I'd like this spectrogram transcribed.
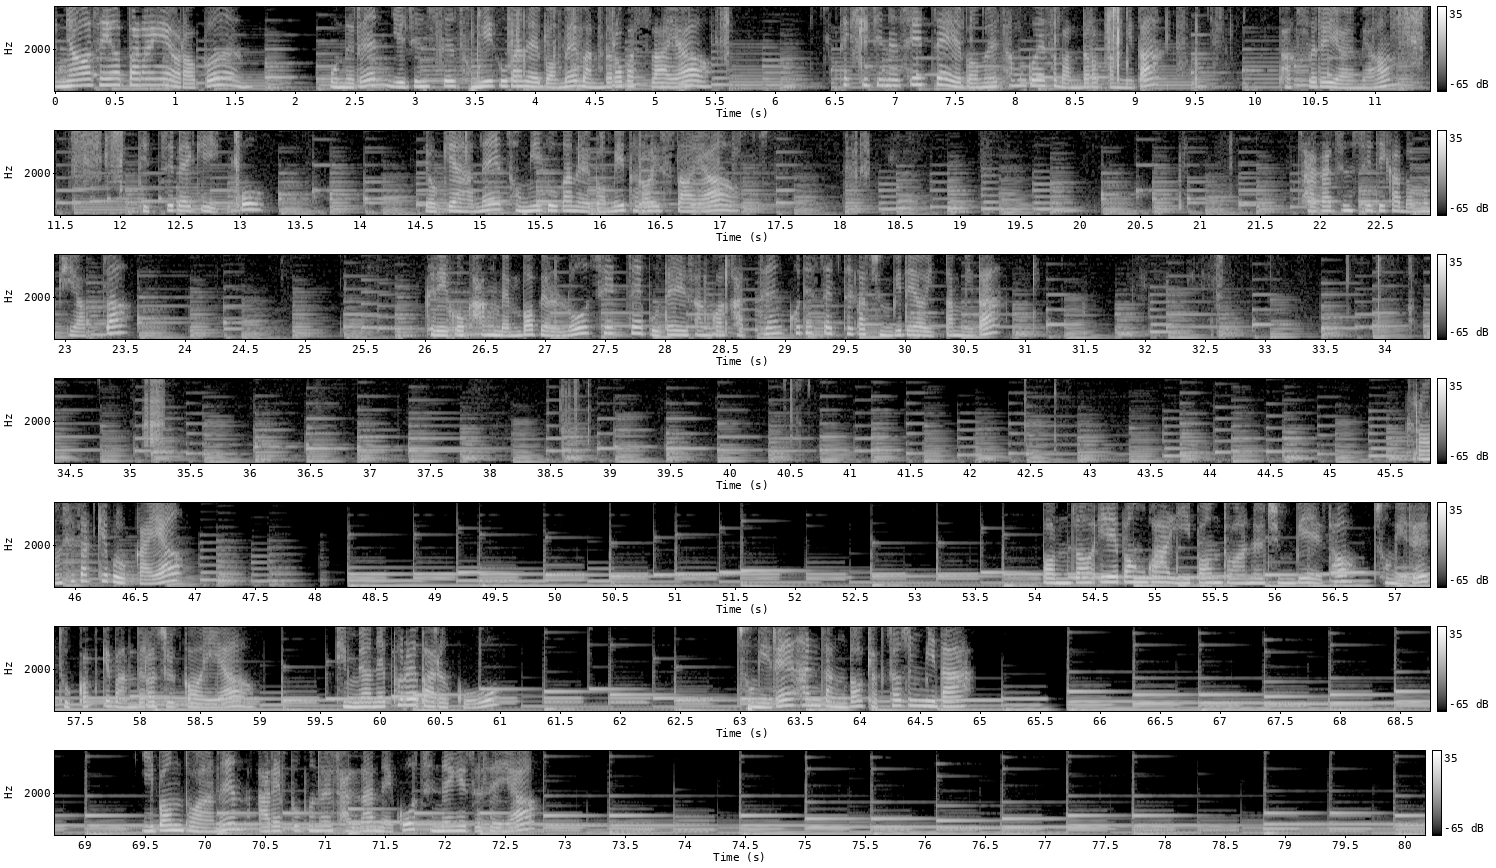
안녕하세요 따랑이 여러분. 오늘은 뉴진스 종이 구간 앨범을 만들어 봤어요. 패키지는 실제 앨범을 참고해서 만들었답니다. 박스를 열면 비치백이 있고 여기 안에 종이 구간 앨범이 들어있어요. 작아진 CD가 너무 귀엽죠? 그리고 각 멤버별로 실제 무대 의상과 같은 코디 세트가 준비되어 있답니다. 그럼 시작해 볼까요? 먼저 1번과 2번 도안을 준비해서 종이를 두껍게 만들어 줄 거예요. 뒷면에 풀을 바르고 종이를 한 장 더 겹쳐줍니다. 2번 도안은 아랫부분을 잘라내고 진행해주세요.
